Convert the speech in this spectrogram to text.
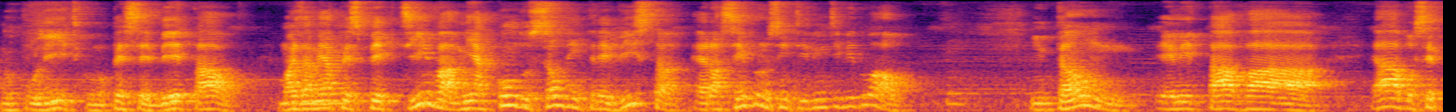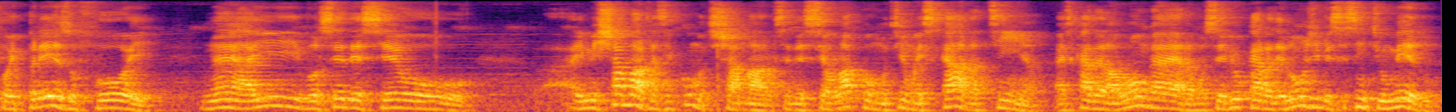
No político, no PCB e tal. Mas a minha perspectiva, a minha condução de entrevista era sempre no sentido individual. Então, ele estava, ah, você foi preso? Foi. Né? Aí você desceu Aí me chamaram, assim, como te chamaram? Você desceu lá como? Tinha uma escada? Tinha. A escada era longa? Era. Você viu o cara de longe e você sentiu medo?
